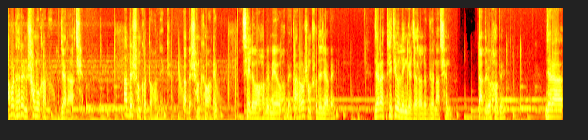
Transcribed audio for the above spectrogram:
আবার ধরেন সমকামী যারা আছেন তাদের সংখ্যা তো অনেক, তাদের সংখ্যা অনেক। ছেলেও হবে, মেয়েও হবে, তারাও সংসদে যাবে। যারা তৃতীয় লিঙ্গের যারা লোকজন আছেন, তাদেরও হবে। যারা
